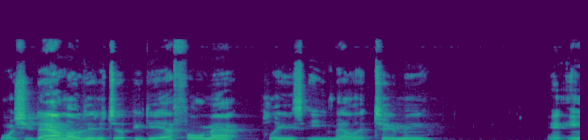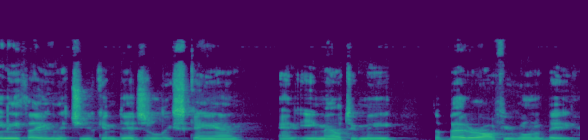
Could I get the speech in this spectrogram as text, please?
Once you download it into a PDF format, please email it to me. And anything that you can digitally scan and email to me, the better off you're going to be.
